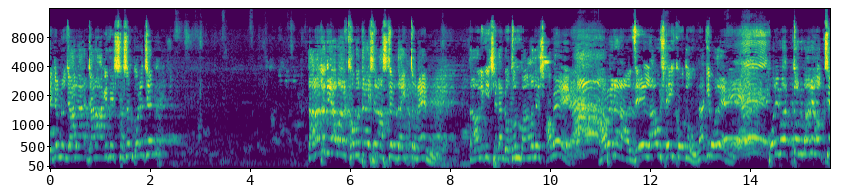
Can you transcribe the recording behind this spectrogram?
এই জন্য যারা যারা আগে দেশ শাসন করেছেন তারা যদি আবার ক্ষমতায় এসে রাষ্ট্রের দায়িত্ব নেন, তাহলে কি সেটা নতুন বাংলাদেশ হবে? হবে না। যে লাউ সেই কদু নাকি বলেন? পরিবর্তন মানে হচ্ছে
